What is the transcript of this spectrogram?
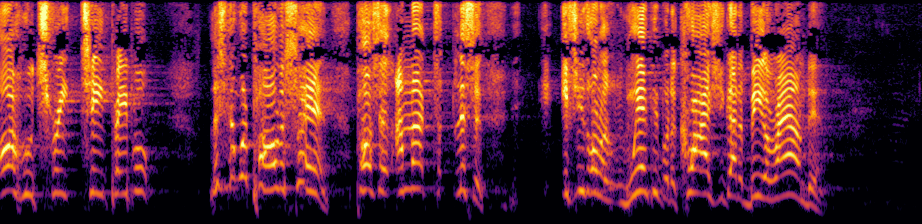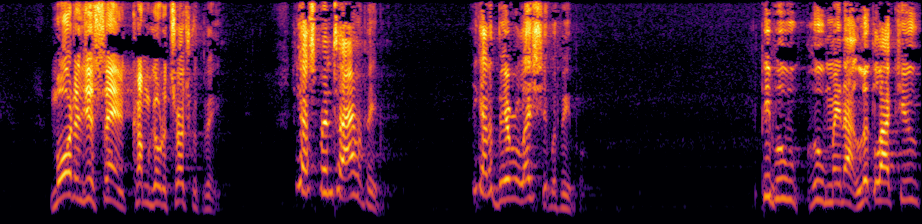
or who treat cheat people. Listen to what Paul is saying. Paul says, I'm not, t- listen, if you're going to win people to Christ, you got to be around them. More than just saying, come and go to church with me. You got to spend time with people. You got to build a relationship with people. People who, who may not look like you,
